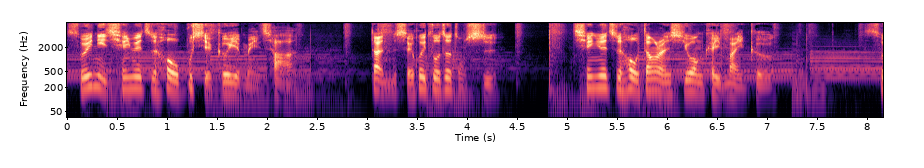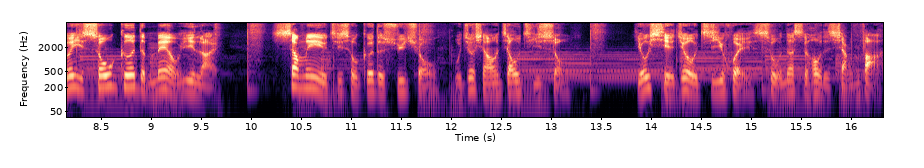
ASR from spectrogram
所以你签约之后不写歌也没差。但谁会做这种事？签约之后当然希望可以卖歌，所以收歌的 mail 一来，上面有几首歌的需求，我就想要教几首，有写就有机会，是我那时候的想法。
